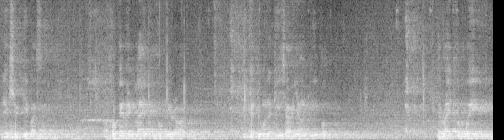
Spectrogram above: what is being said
And it should give us a, a forgiving life from here on because we want to teach our young people the rightful way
